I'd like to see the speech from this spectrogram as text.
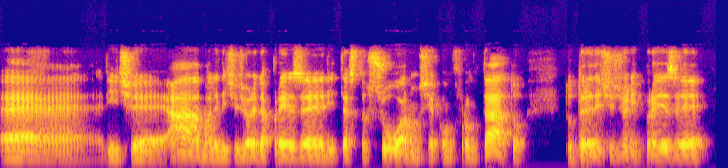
eh, dice ah ma le decisioni le ha prese di testa sua, non si è confrontato, tutte le decisioni prese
